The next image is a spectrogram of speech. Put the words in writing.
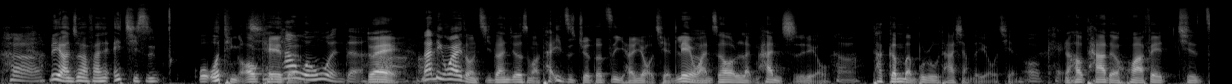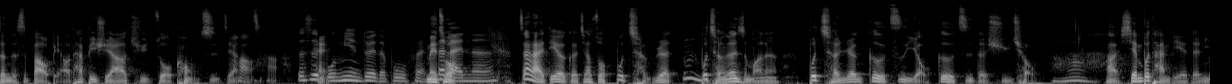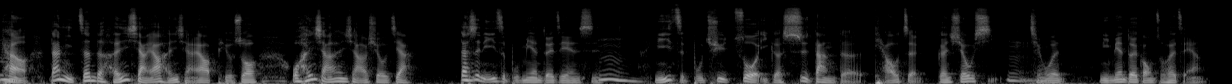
列完之后发现，哎、欸，其实我我挺 OK 的，他稳稳的。对，那另外一种极端就是什么？他一直觉得自己很有钱，列完之后冷汗直流，他根本不如他想的有钱。OK，然后他的花费其实真的是爆表，他必须要去做控制，这样子。好，好，这是不面对的部分。没错。再来呢？再来第二个叫做不承认，嗯、不承认什么呢？不承认各自有各自的需求啊！好，先不谈别的，你看哦，嗯、当你真的很想要、很想要，比如说我很想、很想要休假，但是你一直不面对这件事，嗯，你一直不去做一个适当的调整跟休息，嗯，请问你面对工作会怎样？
